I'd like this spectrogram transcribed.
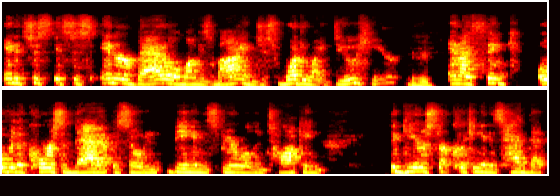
And it's just it's this inner battle among his mind, just what do I do here? Mhm. And I think over the course of that episode and being in the spirit world and talking, the gears start clicking in his head that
